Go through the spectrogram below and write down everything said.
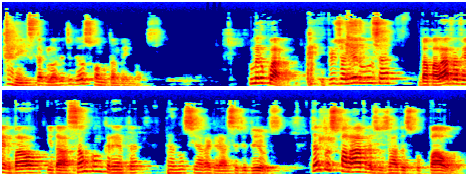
carentes da glória de Deus, como também nós. Número 4. O prisioneiro usa da palavra verbal e da ação concreta para anunciar a graça de Deus. Tanto as palavras usadas por Paulo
